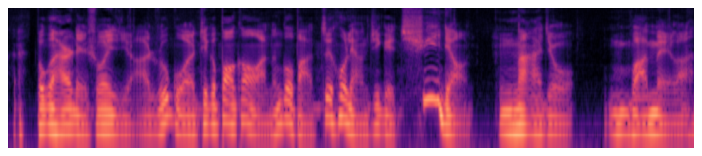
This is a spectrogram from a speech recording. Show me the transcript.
不过还是得说一句啊，如果这个报告啊能够把最后两句给去掉，那就完美了。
